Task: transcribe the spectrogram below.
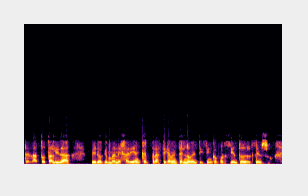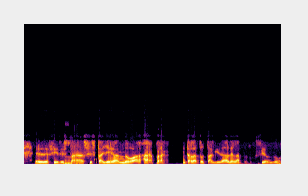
de la totalidad, pero que manejarían prácticamente el 95% del censo. Es decir, está, se está llegando a, a a la totalidad de la producción, ¿no?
